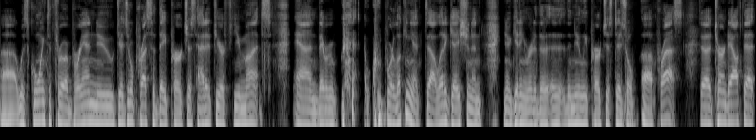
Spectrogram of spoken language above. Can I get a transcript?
uh, was going to throw a brand new digital press that they purchased, had it for a few months, and they were were looking at uh, litigation and you know getting rid of the the newly purchased digital uh, press. Turned out that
